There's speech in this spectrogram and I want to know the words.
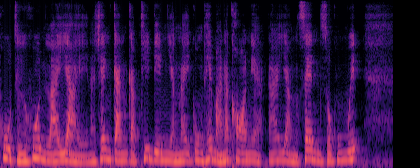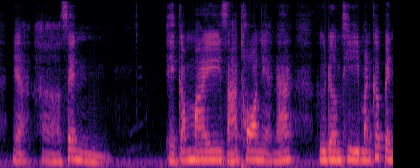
ผู้ถือหุ้นรายใหญ่นะเช่นกันกับที่ดินอย่างในกรุงเทพมหานครเนี่ยนะอย่างเส้นสุขุมวิทเนี่ยเอ่อเส้น เอกมัยสาทรเนี่ยนะฮะคือเดิมทีมันก็เป็น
